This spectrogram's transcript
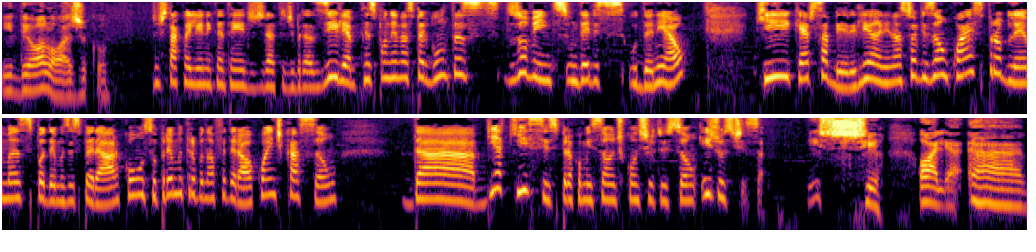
ideológico. A gente está com a Eliane Cantanhede, direto de Brasília, respondendo as perguntas dos ouvintes. Um deles, o Daniel que quer saber, Eliane, na sua visão, quais problemas podemos esperar com o Supremo Tribunal Federal com a indicação da Bia Kicis para a Comissão de Constituição e Justiça? Ixi, olha, uh,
